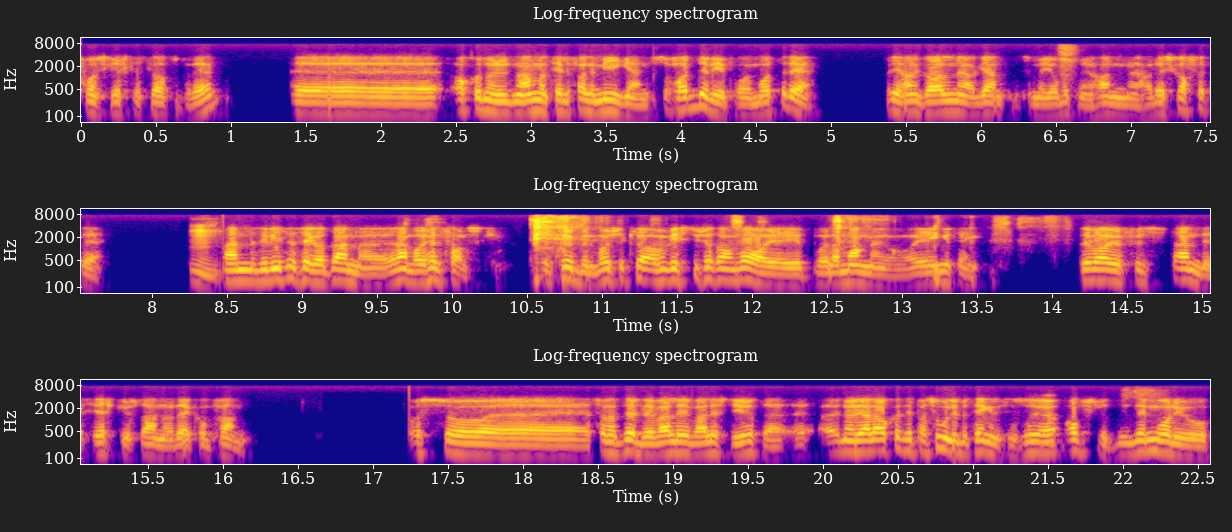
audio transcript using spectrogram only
Få en skriftlig tillatelse på det. Eh, akkurat når du nevner tilfellet Migen, så hadde vi på en måte det. Fordi han galne agenten som jeg jobbet med, han hadde skaffet det. Mm. Men det viste seg at den, den var helt falsk. Klubben var ikke klar, Han visste ikke at han var i, på La Manga engang. Ingenting. Det var jo fullstendig sirkus den når det kom frem. Og så, eh, sånn at det ble veldig veldig styrete. Eh, Når det gjelder akkurat de personlige betingelsene, så absolutt, det må det jo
